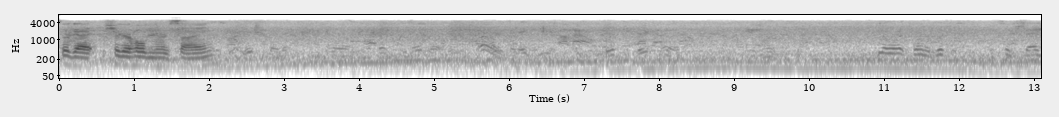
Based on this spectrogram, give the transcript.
Still got Sugar holding her sign. You know what? The bushes. It's shaggy.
